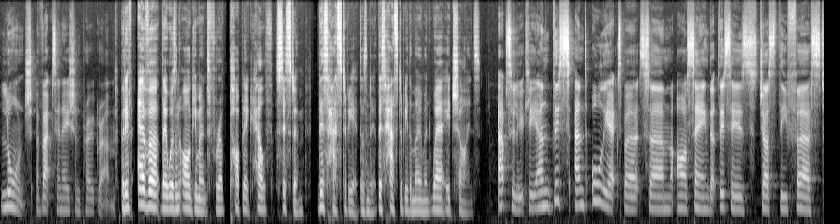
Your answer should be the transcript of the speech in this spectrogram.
launch a vaccination program. But if ever there was an argument for a public health system, this has to be it, doesn't it? This has to be the moment where it shines. Absolutely. And this and all the experts um, are saying that this is just the first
